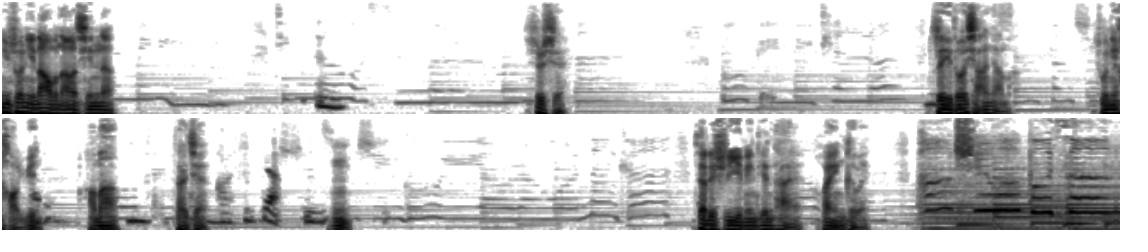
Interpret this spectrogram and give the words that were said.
你说你闹不闹心呢？嗯。是不是？自己多想想吧，祝你好运，好吗？再见。好，谢谢。嗯嗯。这里是一林电台，欢迎各位。抛弃我不曾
